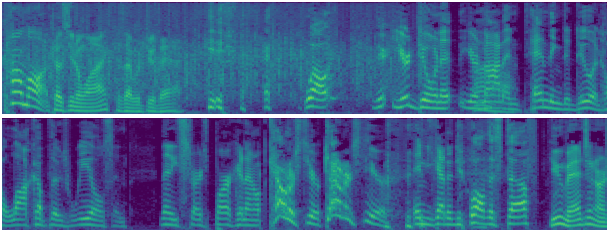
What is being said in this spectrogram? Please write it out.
Come on, because you know why? Because I would do that. Well, you're- you're doing it. You're Oh. not intending to do it. He'll lock up those wheels and then he starts barking out counter steer, counter steer, and you got to do all this stuff. Can you imagine our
